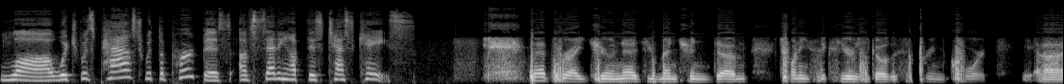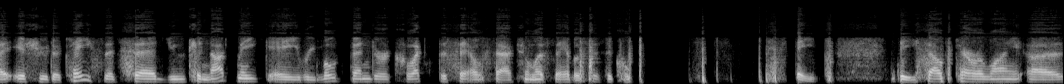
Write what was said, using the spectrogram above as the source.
law, which was passed with the purpose of setting up this test case. That's right, June. As you mentioned, um, 26 years ago, the Supreme Court uh, issued a case that said you cannot make a remote vendor collect the sales tax unless they have a physical state. The South Carolina, uh,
